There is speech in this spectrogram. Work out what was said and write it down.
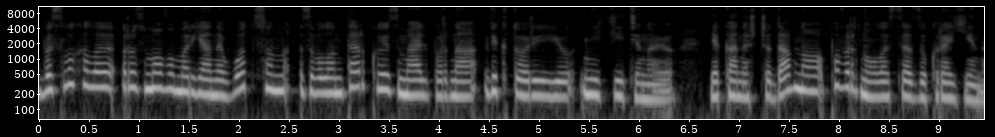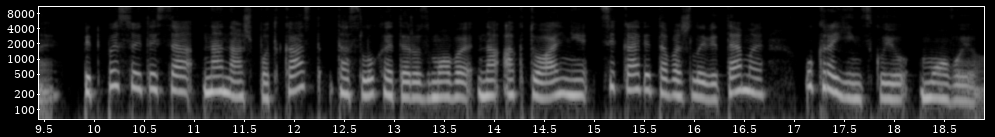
Ви слухали розмову Мар'яни Вотсон з волонтеркою з Мельбурна Вікторією Нікітіною, яка нещодавно повернулася з України. Підписуйтеся на наш подкаст та слухайте розмови на актуальні, цікаві та важливі теми українською мовою.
